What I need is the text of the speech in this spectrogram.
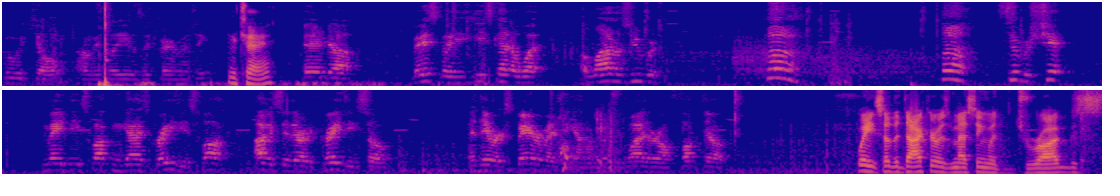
who we killed. Obviously, he was experimenting. Okay. And uh, basically, he's kind of what a lot of super, super shit made these fucking guys crazy as fuck. Obviously, they're already crazy, so. And they were experimenting on them, which is why they're all fucked up. Wait, so the doctor was messing with drugs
